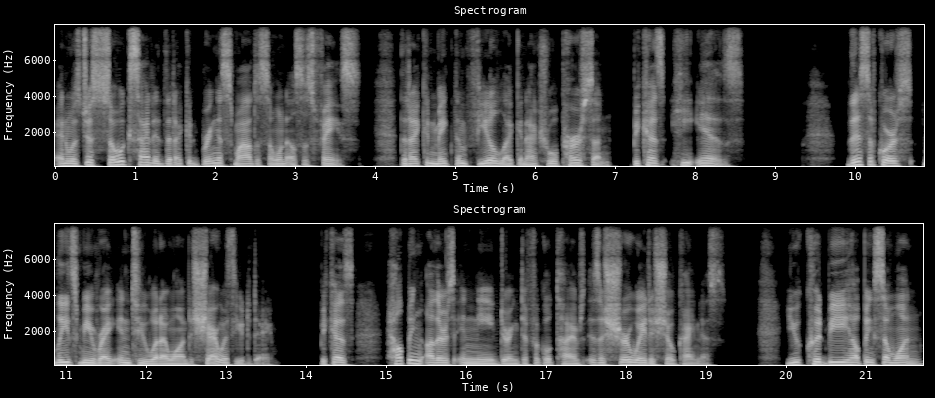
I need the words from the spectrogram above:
and was just so excited that I could bring a smile to someone else's face, that I could make them feel like an actual person, because he is. This, of course, leads me right into what I wanted to share with you today, because helping others in need during difficult times is a sure way to show kindness. You could be helping someone,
